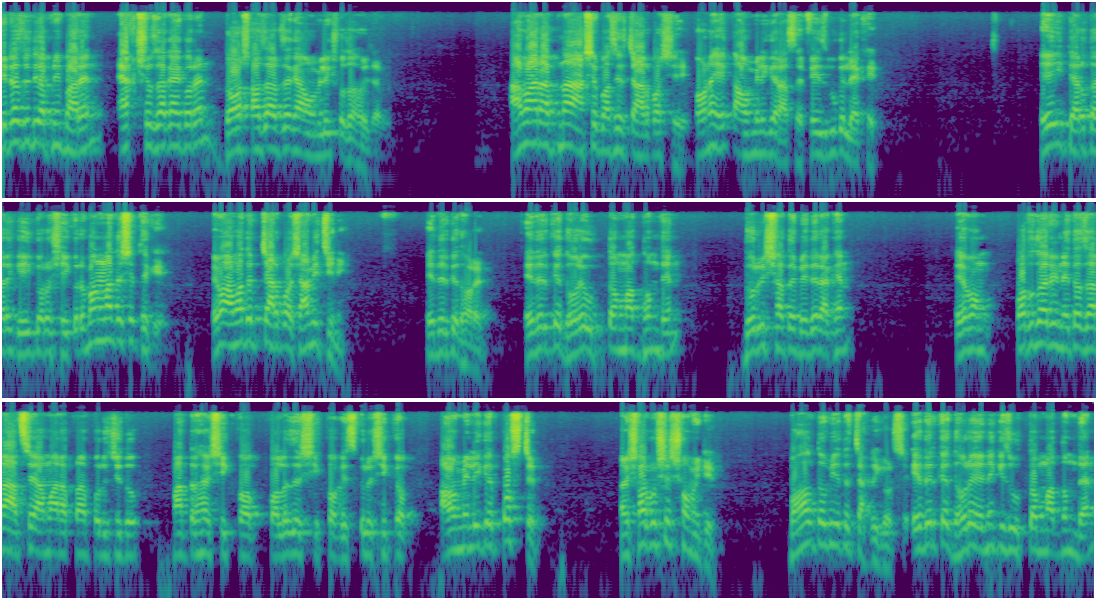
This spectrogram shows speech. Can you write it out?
এটা যদি আপনি পারেন, একশো জায়গায় করেন, দশ হাজার জায়গায় আওয়ামী লীগ সোজা হয়ে যাবে। আমার আপনার আশেপাশে চারপাশে অনেক আওয়ামী লীগের আছে ফেসবুকে লেখে। এই তেরো তারিখ এই করো সেই করো বাংলাদেশে থেকে। এবং আমাদের চারপাশে, আমি চিনি, এদেরকে ধরেন। এদেরকে ধরে উত্তম মাধ্যম দেন, দড়ির সাথে বেঁধে রাখেন। এবং পদধারী নেতা যারা আছে, আমার আপনার পরিচিত মাদ্রাসা শিক্ষক, কলেজের শিক্ষক, স্কুলের শিক্ষক, আওয়ামী লীগের পোস্টেড মানে সর্বশেষ সমিতির, বহাল তবিয়তে চাকরি করছে। এদেরকে ধরে এনে কিছু উত্তম মাধ্যম দেন,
